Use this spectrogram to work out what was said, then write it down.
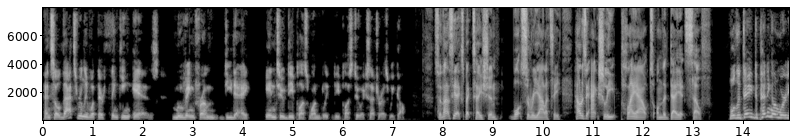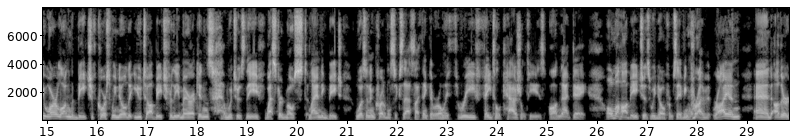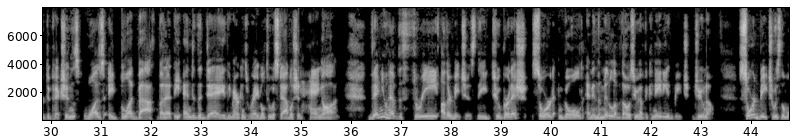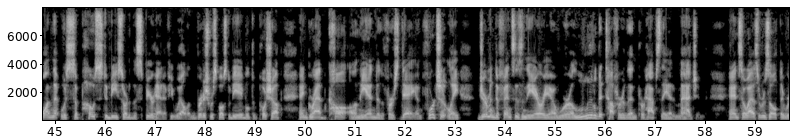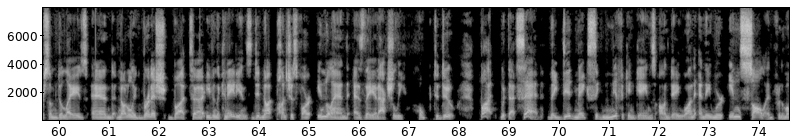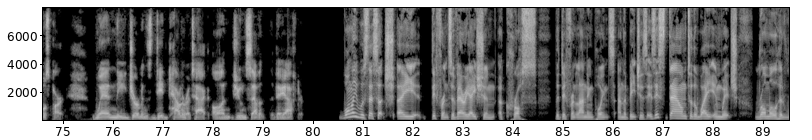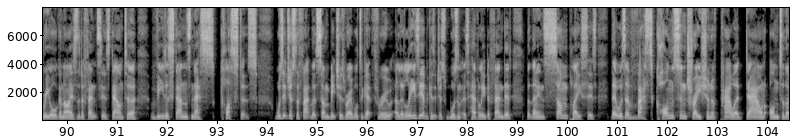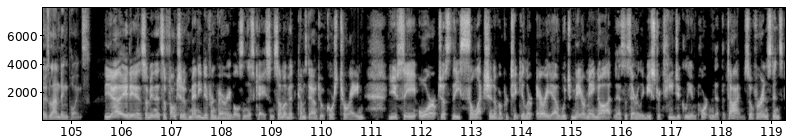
And so that's really what their thinking is moving from D-Day into D plus one, D plus two, etc. as we go. So that's the expectation. What's the reality? How does it actually play out on the day itself? Well, the day, depending on where you are along the beach, of course, we know that Utah Beach for the Americans, which was the westernmost landing beach, was an incredible success. I think there were only three fatal casualties on that day. Omaha Beach, as we know from Saving Private Ryan and other depictions, was a bloodbath, but at the end of the day, the Americans were able to establish and hang on. Then you have the three other beaches, the two British, Sword and Gold, and in the middle of those you have the Canadian beach, Juno. Sword Beach was the one that was supposed to be sort of the spearhead, if you will, and the British were supposed to be able to push up and grab Caen on the end of the first day. Unfortunately, German defenses in the area were a little bit tougher than perhaps they had imagined. And so as a result, there were some delays, and not only the British, but uh, even the Canadians did not punch as far inland as they had actually hoped to do. But with that said, they did make significant gains on day one, and they were in solid for the most part when the Germans did counterattack on June 7th, the day after. Why was there such a difference, a variation across the different landing points and the beaches? Is this down to the way in which Rommel had reorganized the defenses, down to Widerstandsnest clusters? Was it just the fact that some beaches were able to get through a little easier because it just wasn't as heavily defended? But then in some places, there was a vast concentration of power down onto those landing points. Yeah, it is. I mean, it's a function of many different variables in this case. And some of it comes down to, of course, terrain, you see, or just the selection of a particular area, which may or may not necessarily be strategically important at the time. So, for instance,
